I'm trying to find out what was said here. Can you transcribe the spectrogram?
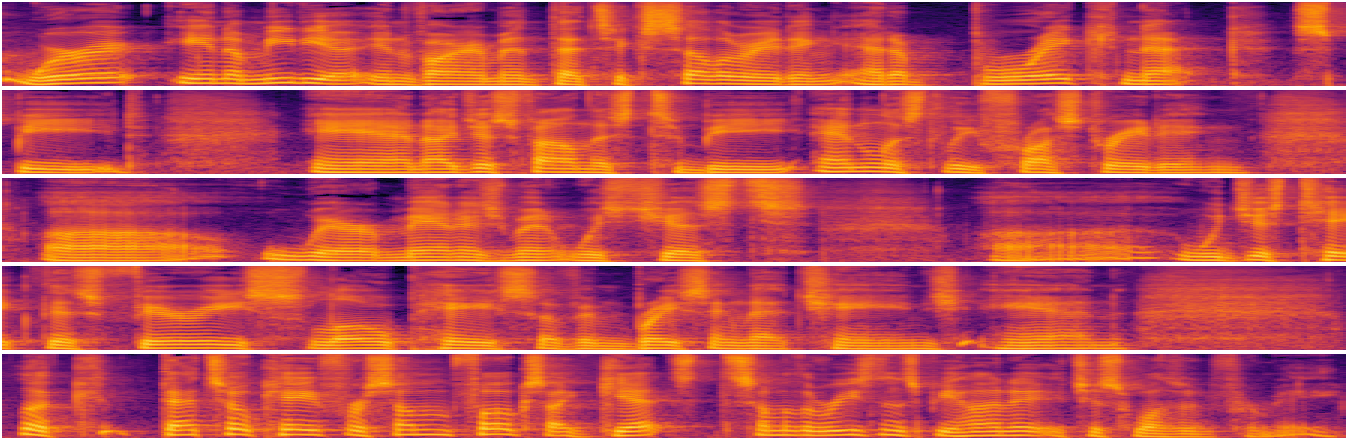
we're in a media environment that's accelerating at a breakneck speed. And I just found this to be endlessly frustrating, uh, where management was just uh, would just take this very slow pace of embracing that change. And look, that's okay for some folks. I get some of the reasons behind it. It just wasn't for me.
